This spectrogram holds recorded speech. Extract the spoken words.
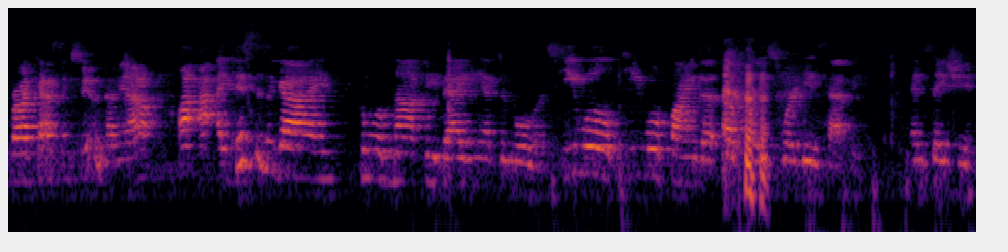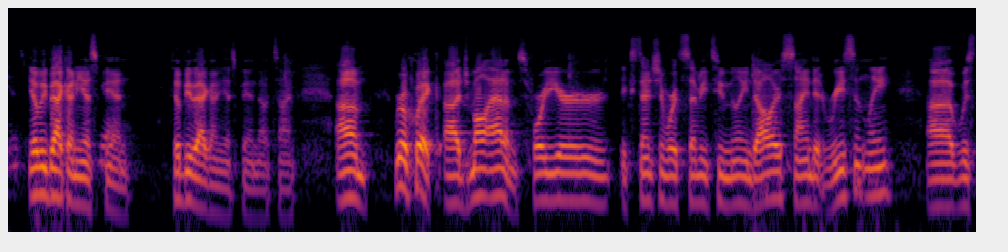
broadcasting soon. I mean, I don't. I, I, this is a guy who will not be bagging at Demoulas. He will he will find a, a place where he is happy and satiated. He'll be back on ESPN. He'll be back on ESPN no time. Um, real quick, uh, Jamal Adams, four-year extension worth seventy-two million dollars, signed it recently. Uh, was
